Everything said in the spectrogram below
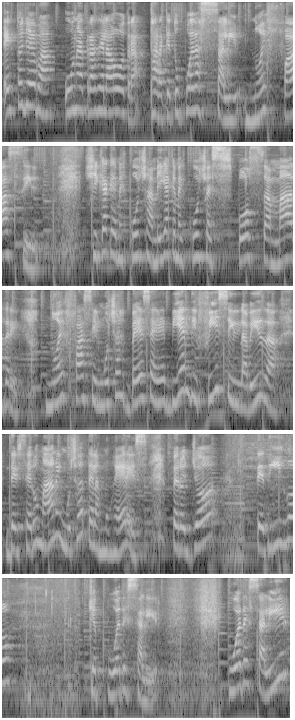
esto lleva una tras de la otra para que tú puedas salir. No es fácil. Chica que me escucha, amiga que me escucha, esposa, madre, no es fácil. Muchas veces es bien difícil la vida del ser humano y muchas de las mujeres. Pero yo te digo que puedes salir. Puedes salir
